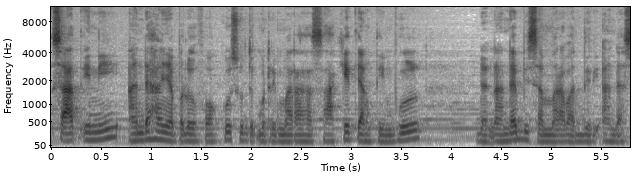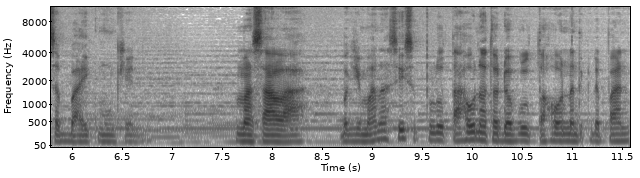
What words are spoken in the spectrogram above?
Saat ini Anda hanya perlu fokus untuk menerima rasa sakit yang timbul dan Anda bisa merawat diri Anda sebaik mungkin. Masalah bagaimana sih 10 tahun atau 20 tahun nanti ke depan?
